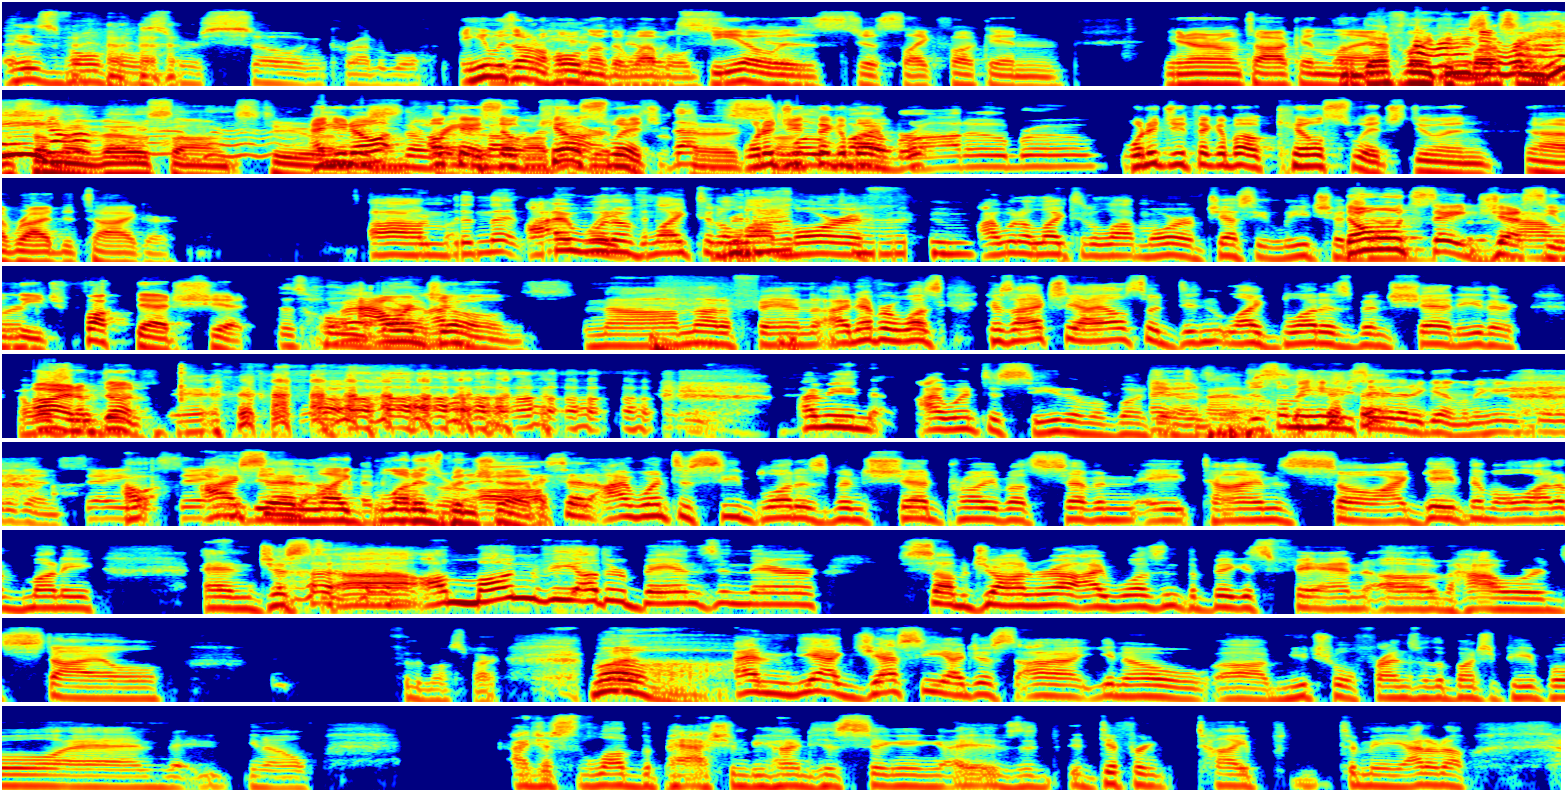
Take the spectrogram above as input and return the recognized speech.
his vocals were so incredible. He was on a whole hit nother level. notes, Dio yeah. is just like fucking. You know what I'm talking? I Like, definitely could Where's bust the into rain? some of those songs too. And you know what? Okay, so lots Killswitch. What did you think about- vibrato, bro? what did you think about Killswitch doing uh, Ride the Tiger? Um, that? I would wait, have liked it a lot more if I would have liked it a lot more if Jesse Leach had. Don't say Jesse Howard. Leach. Fuck that shit. This whole Well, Howard I'm- Jones. No, I'm not a fan. I never was because I actually I also didn't like Blood Has Been Shed either. I All right, I'm done. I mean, I went to see them a bunch Hang of on, times. just let me hear you say that again. Let me hear you say that again. Say, I- say I you said- didn't like Blood has been shed. I said I went to see Blood Has Been Shed probably about seven, eight times. So I gave them a lot of money. And just uh, among the other bands in their subgenre, I wasn't the biggest fan of Howard's style for the most part. But and yeah, Jesse, I just uh, you know, uh mutual friends with a bunch of people, and you know, I just love the passion behind his singing. It was a, a different type to me. I don't know.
